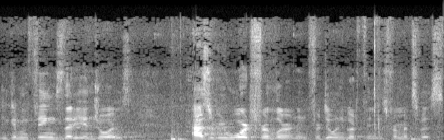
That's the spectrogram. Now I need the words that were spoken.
you give him things that he enjoys, as a reward for learning, for doing good things, for mitzvahs.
